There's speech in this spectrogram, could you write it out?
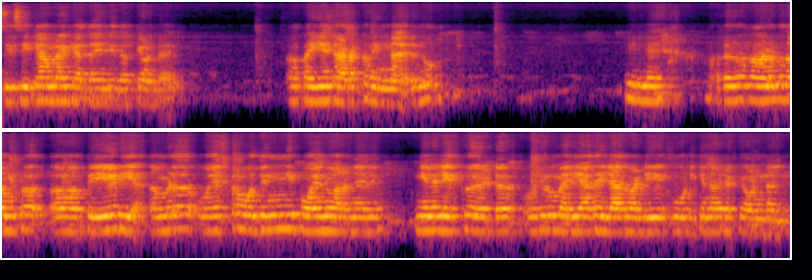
സി സി ക്യാമറയ്ക്കകത്ത് അതിന്റെ ഇതൊക്കെ ഉണ്ടായിരുന്നു. ആ അടക്കം ഇന്നായിരുന്നു. പിന്നെ അതൊക്കെ കാണുമ്പോൾ നമുക്ക് പേടിയാ. നമ്മൾ എത്ര ഒതുങ്ങി പോയെന്ന് പറഞ്ഞാലും ഇങ്ങനെ ലെക്ക് കേട്ട് ഒരു മര്യാദ ഇല്ലാതെ വണ്ടി ഓടിക്കുന്നവരൊക്കെ ഉണ്ടല്ലോ.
